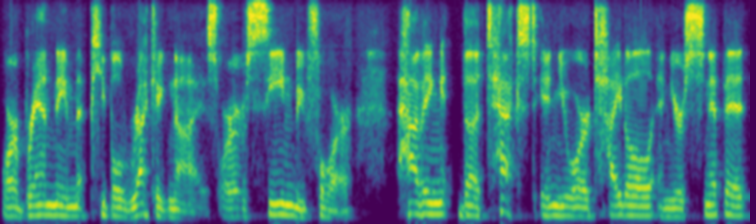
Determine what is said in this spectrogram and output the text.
or a brand name that people recognize or have seen before having the text in your title and your snippet,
